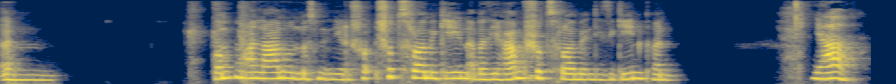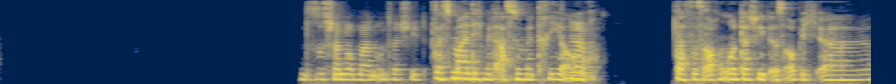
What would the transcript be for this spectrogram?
ähm, Bombenalarme und müssen in ihre Sch Schutzräume gehen, aber sie haben Schutzräume, in die sie gehen können. Ja. Das ist schon nochmal ein Unterschied. Das meinte ich mit Asymmetrie auch. Ja. Dass es auch ein Unterschied ist, ob ich äh,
